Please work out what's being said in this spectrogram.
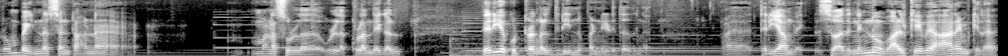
ரொம்ப இன்னசென்ட்டான மனசுள்ள உள்ள குழந்தைகள் பெரிய குற்றங்கள் திடீர்னு பண்ணிடுதுங்க தெரியாமலே. ஸோ அதுங்க இன்னும் வாழ்க்கையவே ஆரம்பிக்கலை.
